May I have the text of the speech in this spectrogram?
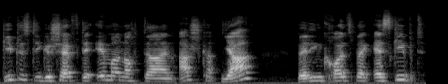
Gibt es die Geschäfte immer noch da in Aschka? Ja, Berlin-Kreuzberg. Es gibt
